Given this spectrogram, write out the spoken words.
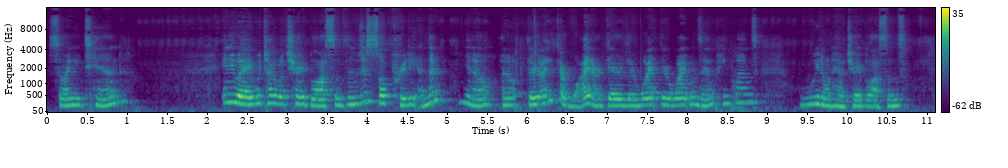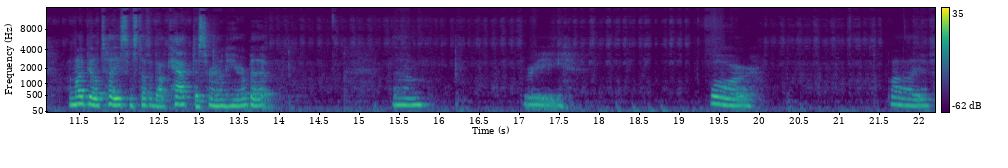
so I need 10. Anyway, we talk about cherry blossoms and they're just so pretty. And they're, you know, I don't, they're, I think they're white, aren't they? They're white, they're white ones and pink ones. We don't have cherry blossoms. I might be able to tell you some stuff about cactus around here, but um, three, four, five,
